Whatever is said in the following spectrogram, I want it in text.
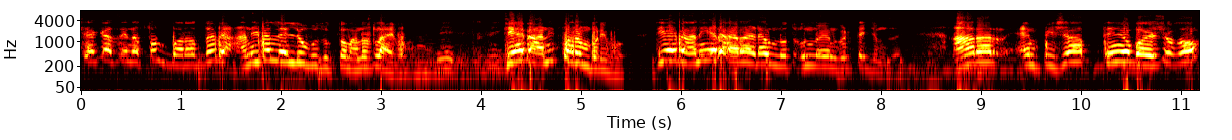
শেখ হাসিনা তোর বরাদ্দ আনিবে লাইলে উপযুক্ত মানুষ লাইব। টিয়াবে আনিত পারম পড়িব টিয়াবে আনি, এরা আর এটা উন্নত উন্নয়ন করতে জমছে আর আর এমপি সাহেব তেও বয়স কম,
